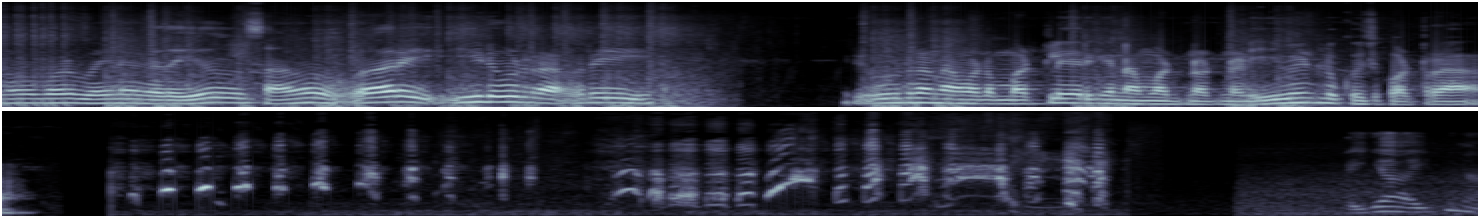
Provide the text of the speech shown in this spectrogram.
నువ్వు కూడా పోయినావు కదా యో సాగు వారే ఈడు ఊడరా ఒరే. ఊడరా నా మాట మట్లు ఎరిగి నా మాట నట్టున్నాడు ఈవెంట్లో కూర్చు కొట్టరా అయ్యా అయిపోయినా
